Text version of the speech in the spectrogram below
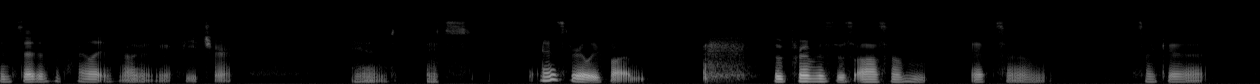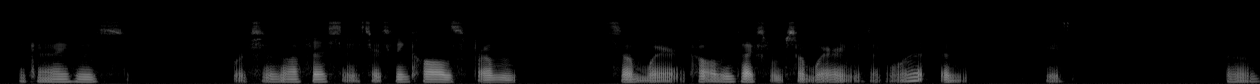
instead of a pilot, it's now going to be a feature, and it's it's really fun the premise is awesome. It's um, it's like a a guy who's works in an office and he starts getting calls from somewhere, calls and texts from somewhere, and he's like, "What?" And he's um,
